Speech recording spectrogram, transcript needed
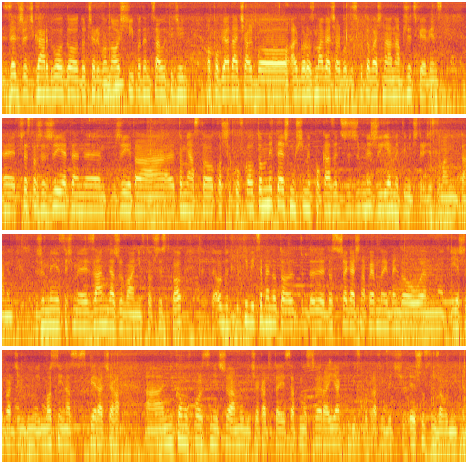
zedrzeć gardło do, do czerwoności i potem cały tydzień opowiadać albo, albo rozmawiać, albo dyskutować na, na brzytwie, więc e, przez to, że żyje, ten, e, żyje ta, to miasto koszykówką, to my też musimy pokazać, że my żyjemy tymi 40 minutami, że my jesteśmy zaangażowani w to wszystko. Kibice będą to dostrzegać na pewno i będą jeszcze bardziej mocniej nas wspierać, a, a nikomu w Polsce nie trzeba mówić, jaka tutaj jest atmosfera i jak kibic potrafi być e, szóstym zawodnikiem.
